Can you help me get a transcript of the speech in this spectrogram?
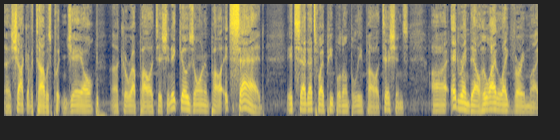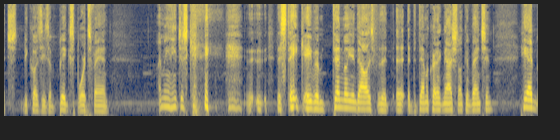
uh, Chaka Fattah was put in jail. Uh, corrupt politician. It goes on in poli- It's sad. It's sad. That's why people don't believe politicians. Uh, Ed Rendell, who I like very much because he's a big sports fan. I mean, he just the state gave him ten million dollars for the uh, the Democratic National Convention. He had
